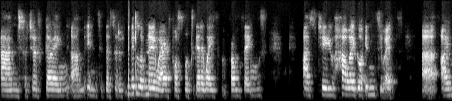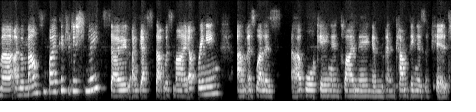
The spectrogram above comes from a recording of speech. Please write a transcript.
and sort of going um, into the sort of middle of nowhere if possible to get away from, from things. As to how I got into it, uh, I'm a I'm a mountain biker traditionally, so I guess that was my upbringing, um, as well as uh, walking and climbing and, and camping as a kid.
